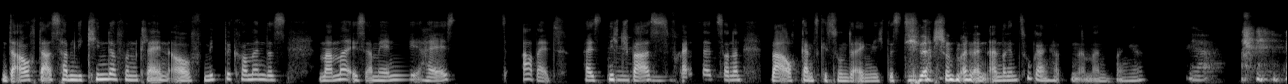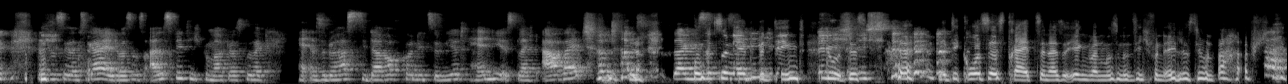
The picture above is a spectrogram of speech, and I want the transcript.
Und auch das haben die Kinder von klein auf mitbekommen, dass Mama ist am Handy heißt Arbeit, heißt nicht mhm. Spaß, Freizeit, sondern war auch ganz gesund eigentlich, dass die da schon mal einen anderen Zugang hatten am Anfang. Ja. ja, das ist ganz geil. Du hast das alles richtig gemacht. Du hast gesagt, also du hast sie darauf konditioniert, Handy ist gleich Arbeit. Und dann ja, sagen funktioniert so, bedingt. Du, das, die große ist 13, also irgendwann muss man sich von der Illusion verabschieden.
